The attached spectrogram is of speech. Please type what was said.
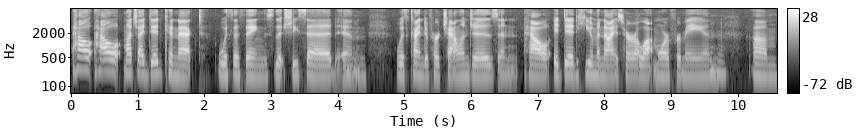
How how much I did connect with the things that she said and with kind of her challenges and how it did humanize her a lot more for me and. Um,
